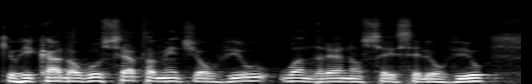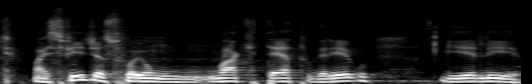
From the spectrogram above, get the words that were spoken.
que o Ricardo Augusto certamente já ouviu, o André não sei se ele ouviu, mas Fídias foi um, um arquiteto grego e ele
